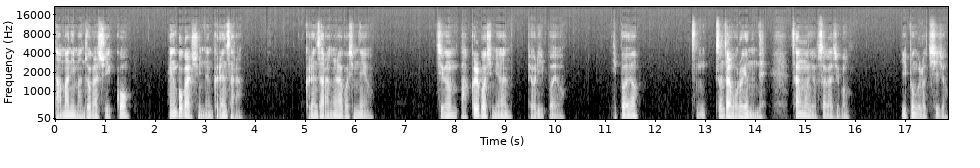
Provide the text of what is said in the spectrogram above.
나만이 만족할 수 있고 행복할 수 있는 그런 사랑. 그런 사랑을 하고 싶네요. 지금 밖을 보시면 별이 이뻐요. 이뻐요? 전 잘 모르겠는데 창문이 없어가지고 이쁜 걸로 치죠.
